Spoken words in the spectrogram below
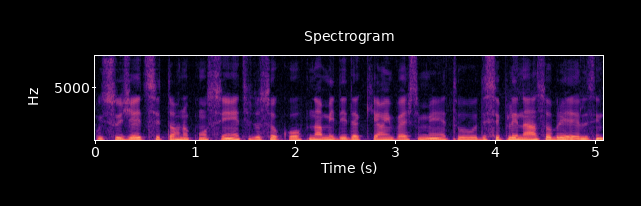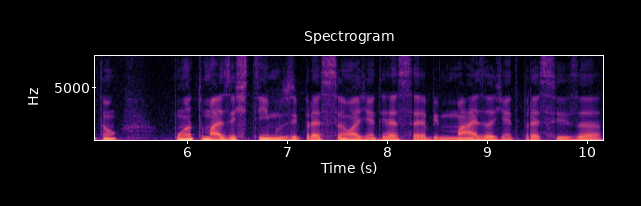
os sujeitos se tornam conscientes do seu corpo na medida que há um investimento disciplinar sobre eles. Então, quanto mais estímulos e pressão a gente recebe, mais a gente precisa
